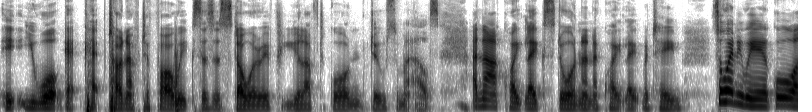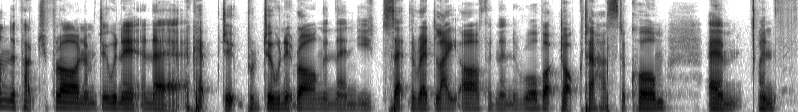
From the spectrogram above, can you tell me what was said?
it, you won't get kept on after four weeks as a stower if you'll have to go and do something else. And I quite like stone and I quite like my team. So anyway, I go on the factory floor and I'm doing it and uh, I kept do, doing it wrong. And then you set the red light off and then the robot doctor has to come um, and f-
